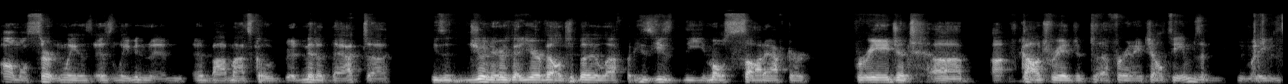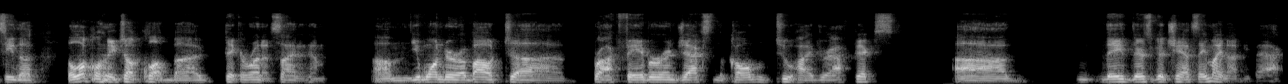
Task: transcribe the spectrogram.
almost certainly is, is leaving, and, and Bob Motzko admitted that. Uh, he's a junior who's got a year of eligibility left, but he's he's the most sought after free agent, uh, uh, college free agent uh, for NHL teams, and we might even see the the local NHL club uh, take a run at signing him. Um, you wonder about uh, Brock Faber and Jackson LaCombe, two high draft picks. Uh, they there's a good chance they might not be back.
